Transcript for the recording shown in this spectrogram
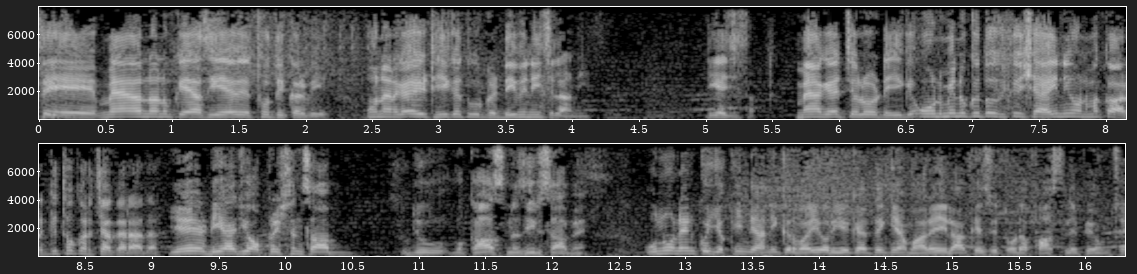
ਤੇ ਮੈਂ ਉਹਨਾਂ ਨੂੰ ਕਿਹਾ ਸੀ ਇੱਥੋਂ ਤੀਕਰ ਵੀ ਉਹਨਾਂ ਨੇ ਕਿਹਾ ਠੀਕ ਹੈ ਤੂੰ ਗੱਡੀ ਵੀ ਨਹੀਂ ਚਲਾਣੀ ਠੀਕ ਜੀ ਸਾਹਿਬ ਮੈਂ ਕਿਹਾ ਚਲੋ ਠੀਕ ਹੈ ਹੁਣ ਮੈਨੂੰ ਕਿਤੋਂ ਕੋਈ ਸ਼ਾਇ ਨਹੀਂ ਹੁਣ ਮੈਂ ਘਰ ਕਿੱਥੋਂ ਖਰਚਾ ਕਰਾਦਾ یہ ڈی آئی جی آپریشن صاحب جو وکاس نذیر صاحب انہوں نے ان کو یقین دہانی کروائی اور یہ کہتے ہیں کہ ہمارے علاقے سے تھوڑا فاصلے پہ ان سے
